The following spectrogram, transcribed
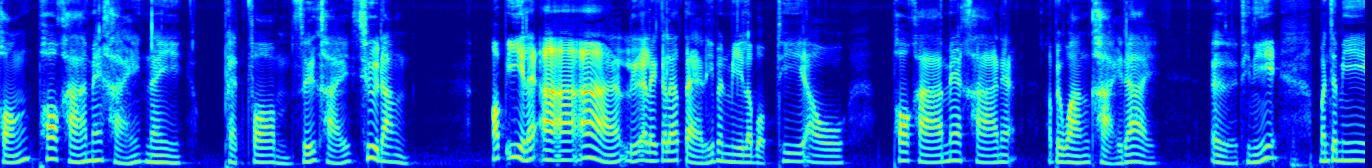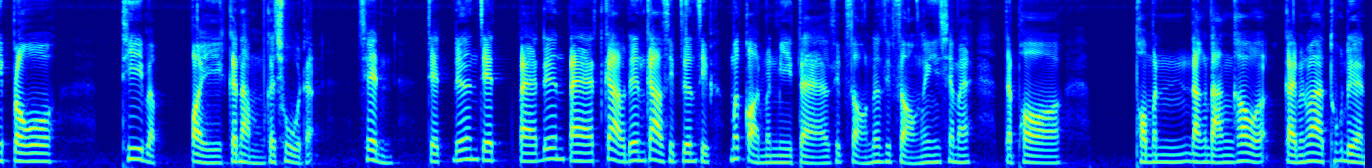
ของพ่อค้าแม่ขายในแพลตฟอร์ม ซื้อขายชื่อดัง o p e และ RRR หรืออะไรก็แล้วแต่ที่มันมีระบบที่เอาพ่อค้าแม่ค้าเนี่ย เอาไปวางขายได้ เออ ทีนี้มันจะมีโปรที่แบบปล่อยกระหน่ำกระชูดอะเช่น 7 เดือน 7 8 เดือน 8 9 เดือน 9 10 เดือน 10 เมื่อก่อนมันมีแต่ 12 เดือน 12อะไรอย่างนี้ใช่ไหมแต่พอพอมันดังๆ เข้ากลายเป็นว่าทุกเดือน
